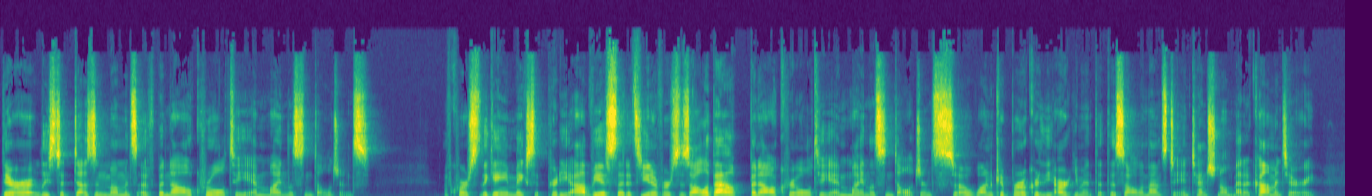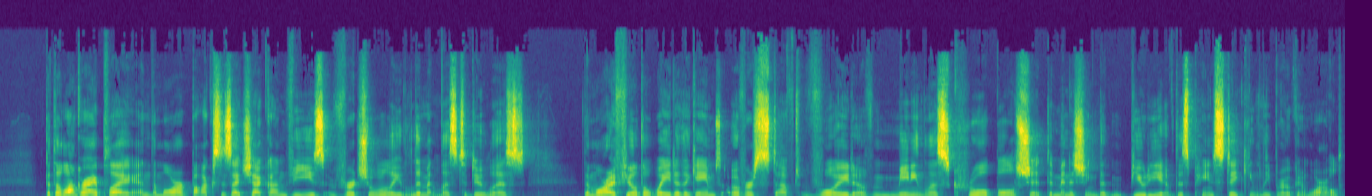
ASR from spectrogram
there are at least a dozen moments of banal cruelty and mindless indulgence. Of course, the game makes it pretty obvious that its universe is all about banal cruelty and mindless indulgence, so one could broker the argument that this all amounts to intentional meta commentary. But the longer I play, and the more boxes I check on V's virtually limitless to do list, the more I feel the weight of the game's overstuffed void of meaningless, cruel bullshit diminishing the beauty of this painstakingly broken world.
